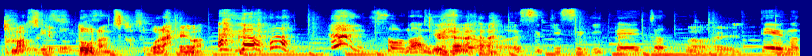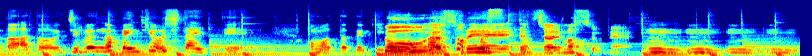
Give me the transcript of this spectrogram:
きますけど、どうなんですか、そこら辺は。そうなんですよ。好きすぎてちょっと。はい。っていうのとあと自分が勉強したいって思った時にやそれめっちゃありますよね。うんうんうんうん。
